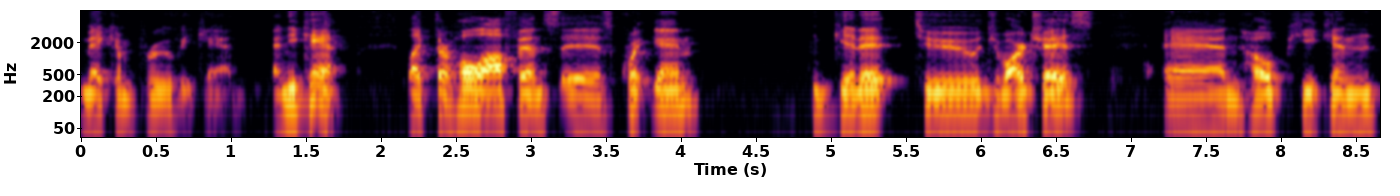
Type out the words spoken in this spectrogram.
make him prove he can, and he can't. Like their whole offense is quick game, get it to Ja'Marr Chase, and hope he can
